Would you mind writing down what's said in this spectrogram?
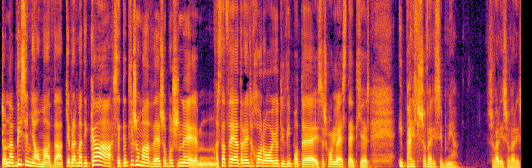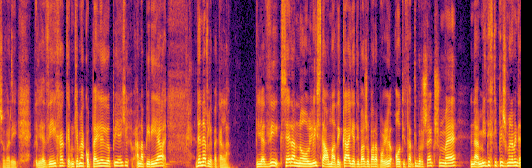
Το να μπει σε μια ομάδα και πραγματικά σε τέτοιες ομάδες, όπως είναι στα θέατρα, ή χορό ή οτιδήποτε, σε σχολές τέτοιες, υπάρχει σοβαρή συμπνία. Σοβαρή, σοβαρή, σοβαρή. Δηλαδή, είχα και μια κοπέλα η οποία είχε αναπηρία, δεν έβλεπε καλά. Δηλαδή, ξέραν όλοι στα ομαδικά, γιατί βάζω πάρα πολύ, ότι θα την προσέξουμε να μην τη χτυπήσουμε, να μην.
